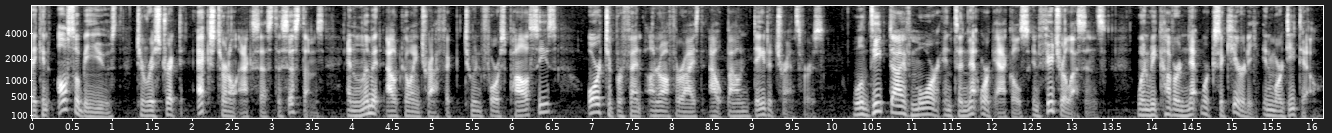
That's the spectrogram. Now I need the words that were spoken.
They can also be used to restrict external access to systems and limit outgoing traffic to enforce policies or to prevent unauthorized outbound data transfers. We'll deep dive more into network ACLs in future lessons when we cover network security in more detail.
